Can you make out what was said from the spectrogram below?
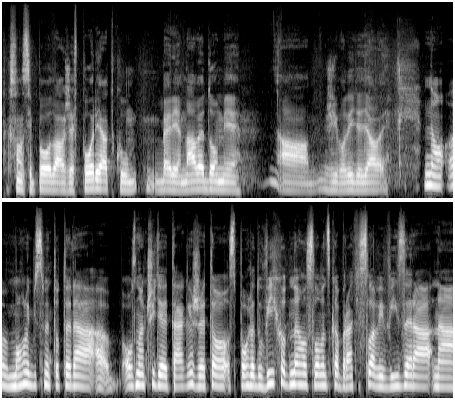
tak som si povedal, že v poriadku, beriem na vedomie, a život ide ďalej. No, e, mohli by sme to teda e, označiť aj tak, že to z pohľadu východného Slovenska Bratislavy vyzerá na,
